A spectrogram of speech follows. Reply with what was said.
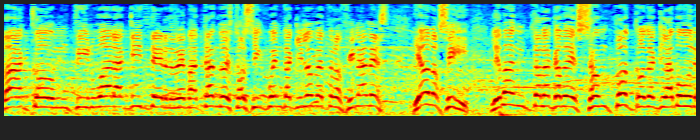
Va a continuar aquí rematando estos 50 kilómetros finales. Y ahora sí, levanta la cabeza, un poco de glamour.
